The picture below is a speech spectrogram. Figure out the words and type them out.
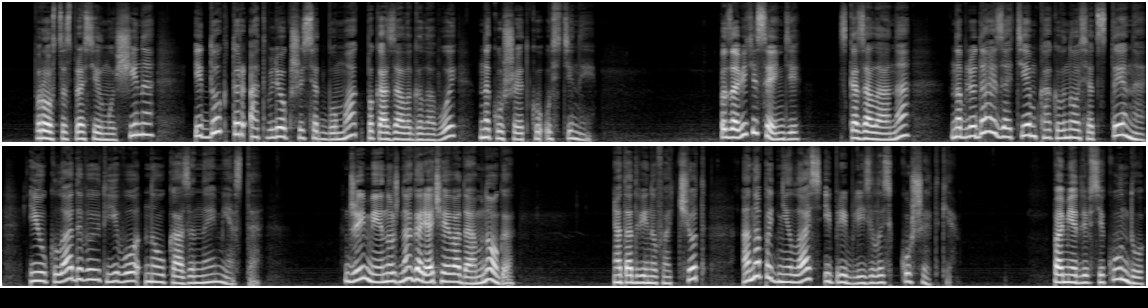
— просто спросил мужчина — и доктор, отвлекшись от бумаг, показала головой на кушетку у стены. «Позовите Сэнди», — сказала она, наблюдая за тем, как вносят Стена и укладывают его на указанное место. «Джимми, нужна горячая вода, много». Отодвинув отчет, она поднялась и приблизилась к кушетке. Помедлив секунду,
